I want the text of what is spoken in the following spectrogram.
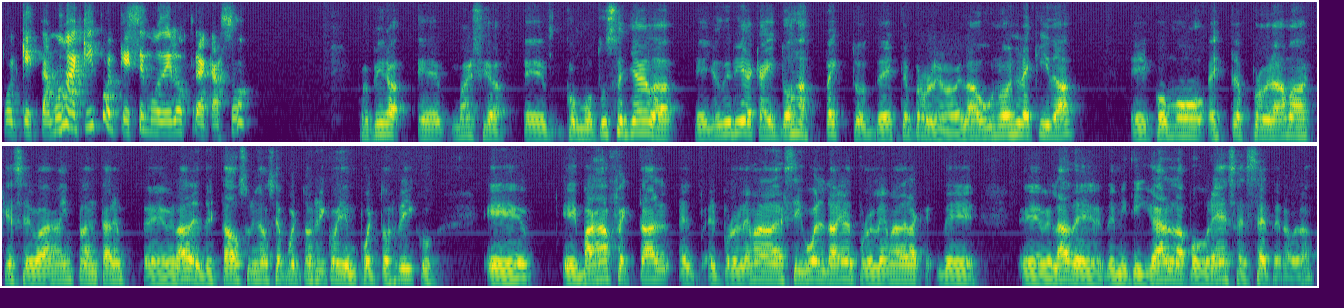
Porque estamos aquí porque ese modelo fracasó. Pues mira, eh, Marcia, eh, como tú señalas, eh, yo diría que hay dos aspectos de este problema, ¿verdad? Uno es la equidad, eh, cómo estos programas que se van a implantar, ¿verdad? Desde Estados Unidos hacia Puerto Rico y en Puerto Rico, van a afectar el, problema de la desigualdad y el problema de, la, ¿verdad? De, mitigar la pobreza, etcétera, ¿verdad?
